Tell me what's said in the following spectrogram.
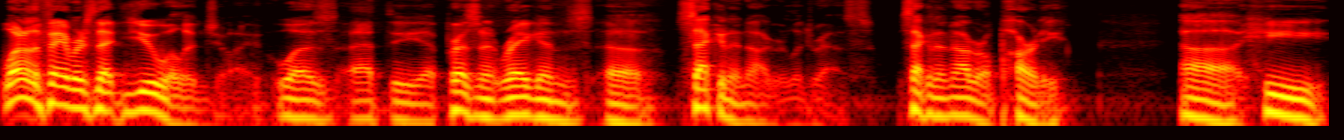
one of the favorites that you will enjoy was at the uh, President Reagan's uh, second inaugural address, second inaugural party. Uh, he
